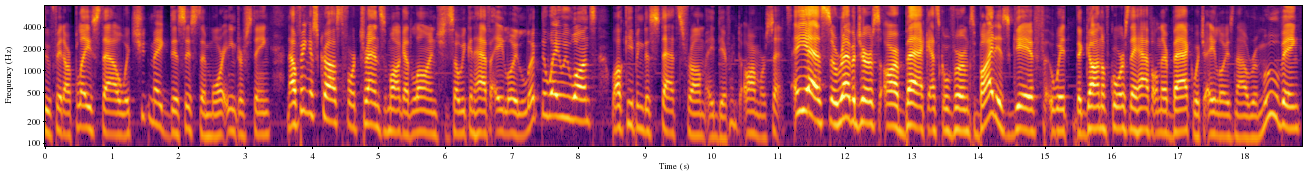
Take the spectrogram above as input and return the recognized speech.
to fit our playstyle, which should make the system more interesting. Now, fingers crossed for transmog at launch, so we can have Aloy look the way we want, while keeping the stats from a different armor set. And yes, Ravagers are back as confirmed by this GIF, with the gun of course they have on their back, which Aloy is now removing.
